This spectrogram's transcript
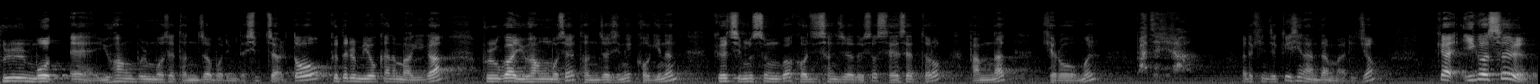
불못에 유황불못에 던져버립니다. 10절 또 그들을 미혹하는 마귀가 불과 유황못에 던져지니 거기는 그 짐승과 거짓 선지자도 있어 세세토록 밤낮 괴로움을 받으리라. 이렇게 이제 끝이 난단 말이죠. 그러니까 이것을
